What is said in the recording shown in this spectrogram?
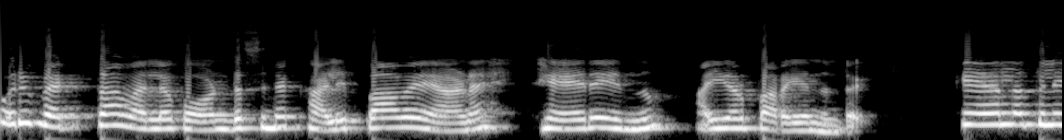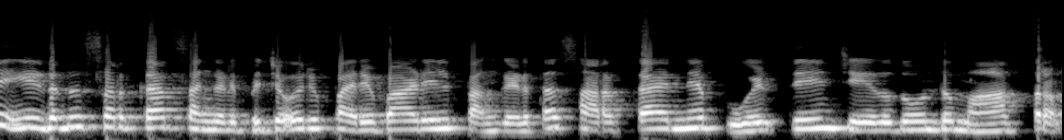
ഒരു വക്താവല്ല കോൺഗ്രസിന്റെ കളിപ്പാവയാണ് ഖേരയെന്നും അയ്യർ പറയുന്നുണ്ട്. കേരളത്തിലെ ഇടത് സർക്കാർ സംഘടിപ്പിച്ച ഒരു പരിപാടിയിൽ പങ്കെടുത്ത സർക്കാരിനെ പുകഴ്ത്തുകയും ചെയ്തതുകൊണ്ട് മാത്രം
